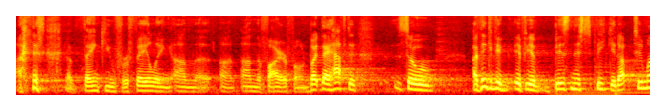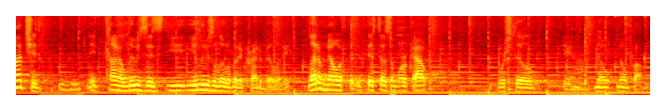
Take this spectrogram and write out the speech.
I thank you for failing on the, on, on, the fire phone. But they have to, so I think if you, if you business speak it up too much, it, mm-hmm. it kind of loses, you, you lose a little bit of credibility. Let them know if, if this doesn't work out, we're still, yeah. no, no problem.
